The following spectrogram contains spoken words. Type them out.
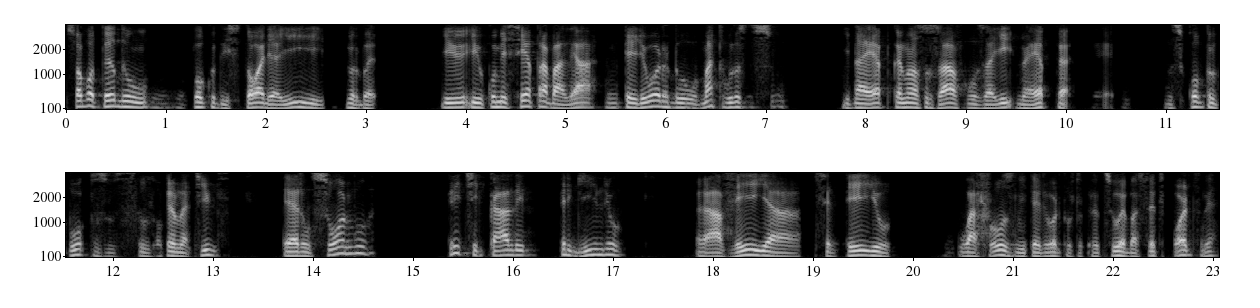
Só botando um, um pouco de história aí, Urbano, eu, eu, comecei a trabalhar no interior do Mato Grosso do Sul. E na época nós usávamos aí, na época, os coprodutos, os, os alternativos, eram sorgo, triticale, triguilho, é, aveia, centeio, o arroz no interior do Rio Grande do Sul é bastante forte, né?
